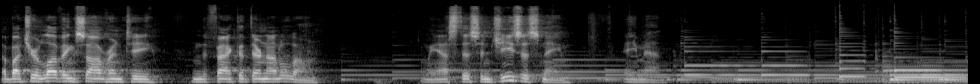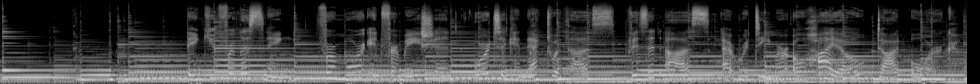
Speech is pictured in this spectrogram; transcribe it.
about your loving sovereignty and the fact that they're not alone. And we ask this in Jesus' name. Amen. Thank you for listening. For more information or to connect with us, visit us at RedeemerOhio.org.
